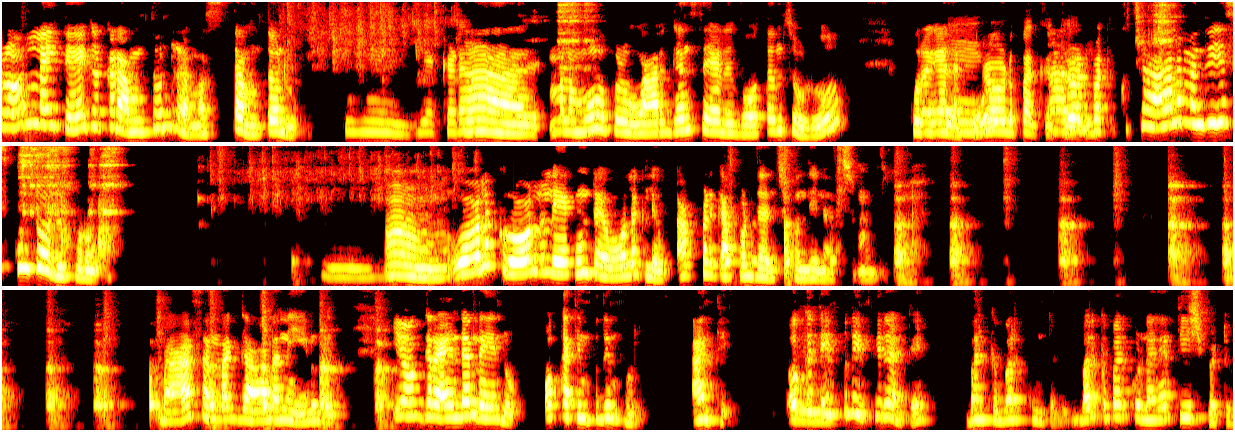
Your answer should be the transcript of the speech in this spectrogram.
రోల్ అయితే అక్కడ అమ్ముతుండ్రా మస్తు అమ్ముతుండ్రు. మనము ఇప్పుడు ఆర్గన్ సైడ్ పోతాం చూడు కూరగాయలకు. రోడ్ ఆ, పక్క రోడ్డు పక్కకు. చాలా మంది తీసుకుంటారు ఇప్పుడు. ఓలకు రోళ్ళు లేకుంటే ఓలకు లేవు. అప్పటికప్పుడు దంచుకుని తినచ్చు మంచి బాగా సన్నగా కావాలని ఏం లేదు. ఈ ఒక గ్రైండర్ లేదు ఒక్క తింపు దింపురు అంతే. ఒక్క. తింపు దింపిరంటే బరక బరక ఉంటుంది. బరక బరక ఉండగా తీసి పెట్టు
